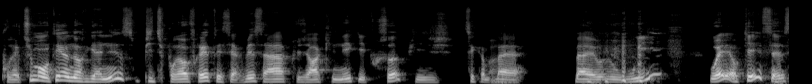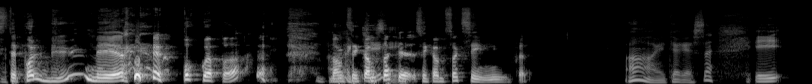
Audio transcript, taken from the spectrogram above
pourrais-tu monter un organisme, puis tu pourrais offrir tes services à plusieurs cliniques et tout ça? Puis, tu sais, comme, ben, ben oui, oui, OK, c'était pas le but, mais pourquoi pas? Donc, c'est comme ça que c'est comme ça que c'est né, en fait. Ah, intéressant. Et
